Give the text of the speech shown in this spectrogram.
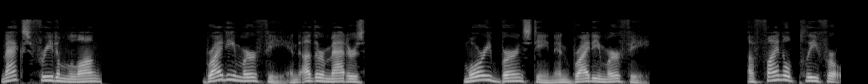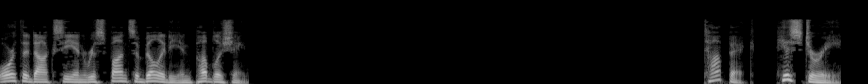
Max Freedom Long. Bridey Murphy and Other Matters Morey Bernstein and Bridey Murphy A Final Plea for Orthodoxy and Responsibility in Publishing History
